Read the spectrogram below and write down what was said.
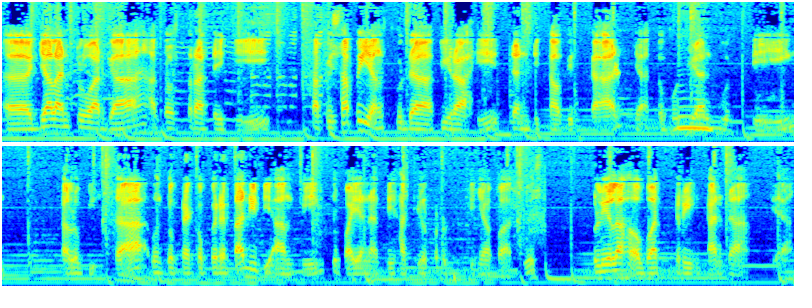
eh, jalan keluarga atau strategi sapi-sapi yang sudah birahi dan dikawinkan ya kemudian bunting kalau bisa untuk recovery tadi diambil supaya nanti hasil produksinya bagus belilah obat kering kandang ya.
